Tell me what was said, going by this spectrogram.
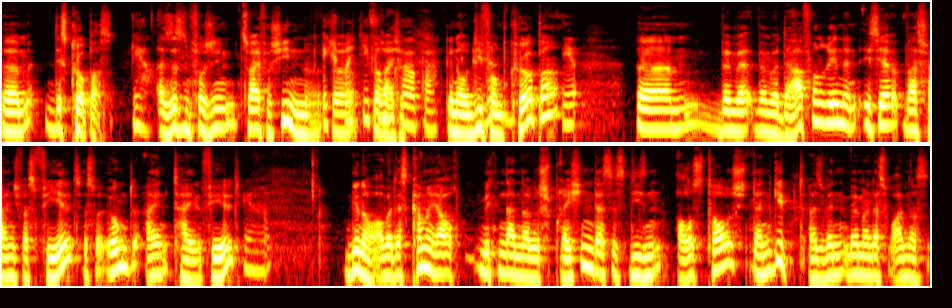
ähm, des Körpers. Ja. Also das sind verschieden, zwei verschiedene Ich äh, die vom Bereiche. Körper. Genau, die vom Körper. Ja. Ähm, wenn wir, wenn wir davon reden, dann ist ja wahrscheinlich was fehlt, dass irgendein Teil fehlt. ja. Genau, aber das kann man ja auch miteinander besprechen, dass es diesen Austausch dann gibt. Also wenn, wenn man das woanders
